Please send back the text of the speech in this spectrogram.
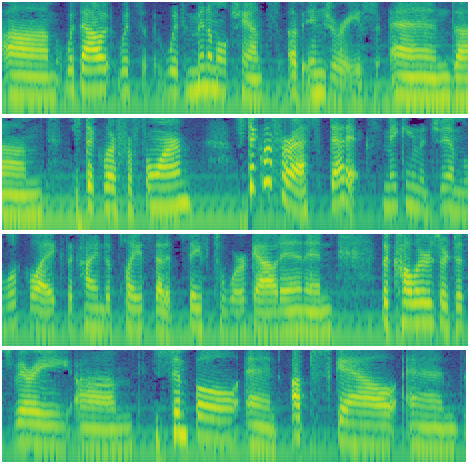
um, without with with minimal chance of injuries, and um, stickler for form, stickler for aesthetics, making the gym look like the kind of place that it's safe to work out in, and the colors are just very um, simple and upscale, and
